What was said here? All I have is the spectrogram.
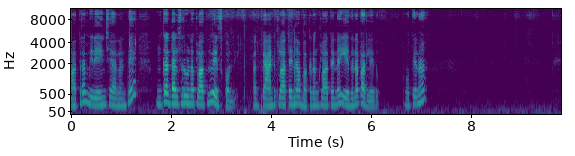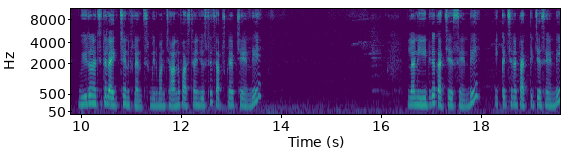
మాత్రం మీరు ఏం చేయాలంటే ఇంకా దలసరి ఉన్న క్లాత్ని వేసుకోండి. అది ప్యాంట్ క్లాత్ అయినా బక్రం క్లాత్ అయినా ఏదైనా పర్లేదు. ఓకేనా? వీడియో నచ్చితే లైక్ చేయండి ఫ్రెండ్స్. మీరు మన ఛానల్ ఫస్ట్ టైం చూస్తే సబ్స్క్రైబ్ చేయండి. ఇలా నీట్గా కట్ చేసేయండి. ఇక్కడ చిన్న టక్ ఇచ్చేసేయండి.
